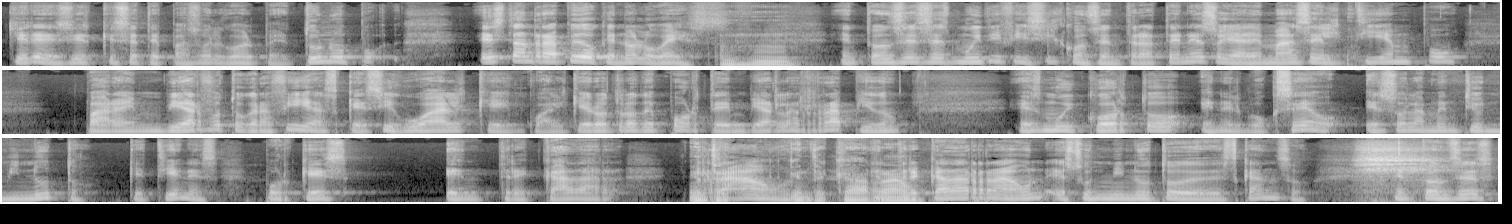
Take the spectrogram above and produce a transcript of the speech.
quiere decir que se te pasó el golpe. Tú no es tan rápido que no lo ves. Entonces es muy difícil concentrarte en eso y además el tiempo para enviar fotografías, que es igual que en cualquier otro deporte, enviarlas rápido, es muy corto en el boxeo. Es solamente un minuto que tienes, porque es entre cada Entre- round. entre cada round. cada round es un minuto de descanso. Entonces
